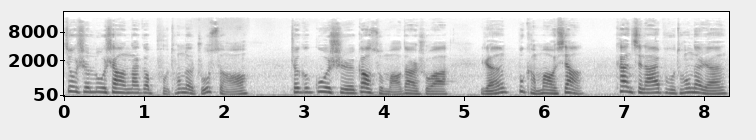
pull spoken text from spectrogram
就是路上那个普通的竹笋哦。这个故事告诉毛蛋儿说，人不可貌相，看起来普通的人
